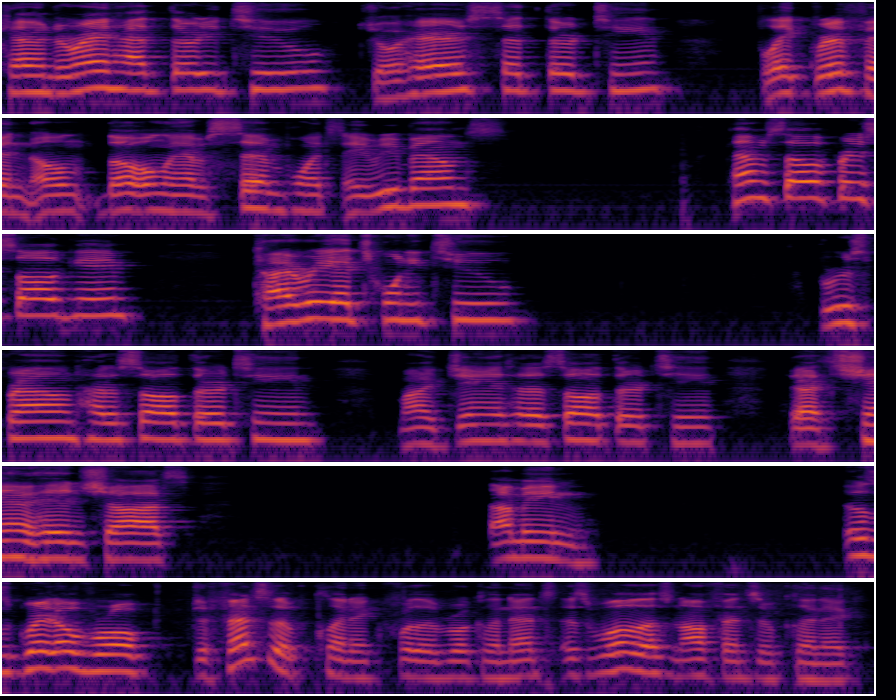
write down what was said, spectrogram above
Kevin Durant had 32. Joe Harris had 13. Blake Griffin, though only have 7 points and 8 rebounds, had himself a pretty solid game. Kyrie had 22. Bruce Brown had a solid 13. Mike James had a solid 13. You got Sham hitting shots. I mean, it was a great overall defensive clinic for the Brooklyn Nets as well as an offensive clinic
